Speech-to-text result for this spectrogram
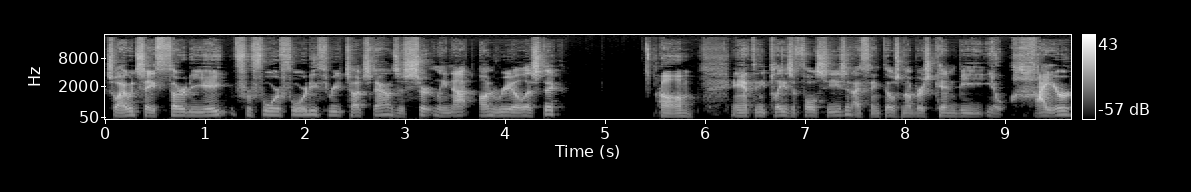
So I would say 38 for 440, three touchdowns is certainly not unrealistic. Um, Anthony plays a full season. I think those numbers can be, you know, higher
